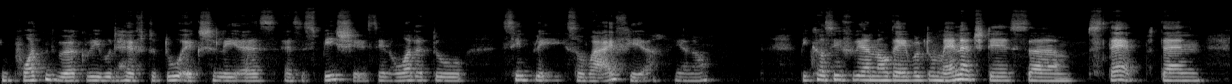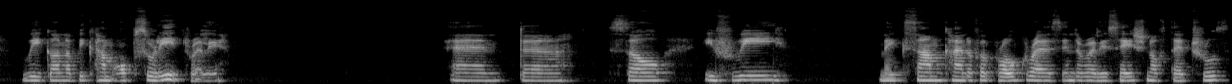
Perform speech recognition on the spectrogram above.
important work we would have to do actually as, as a species in order to simply survive here, you know. Because if we are not able to manage this um, step, then we're gonna become obsolete really. And uh, so if we make some kind of a progress in the realization of that truth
